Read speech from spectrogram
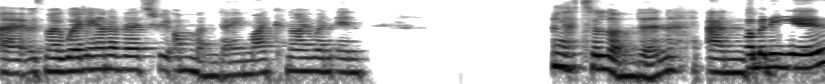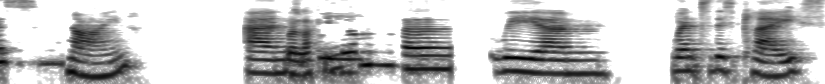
Uh, it was my wedding anniversary on Monday. Mike and I went in uh, to London and How many years? nine. And lucky we, number. we um went to this place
